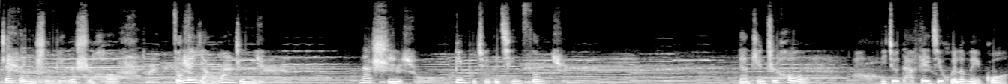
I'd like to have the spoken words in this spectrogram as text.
站在你身边的时候，总得仰望着你。那时，并不觉得轻松。两天之后，你就搭飞机回了美国。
